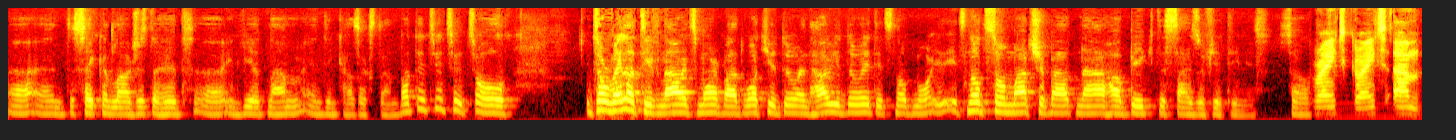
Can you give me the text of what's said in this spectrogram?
uh, and the second largest I had uh, in Vietnam and in Kazakhstan. But it's it's it's all it's all relative now. It's more about what you do and how you do it. It's not more. It's not so much about now how big the size of your team is. So great, great. Um,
